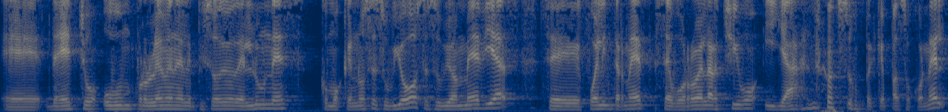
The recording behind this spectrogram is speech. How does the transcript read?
Eh, de hecho, hubo un problema en el episodio del lunes, como que no se subió, se subió a medias, se fue el internet, se borró el archivo y ya no supe qué pasó con él.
